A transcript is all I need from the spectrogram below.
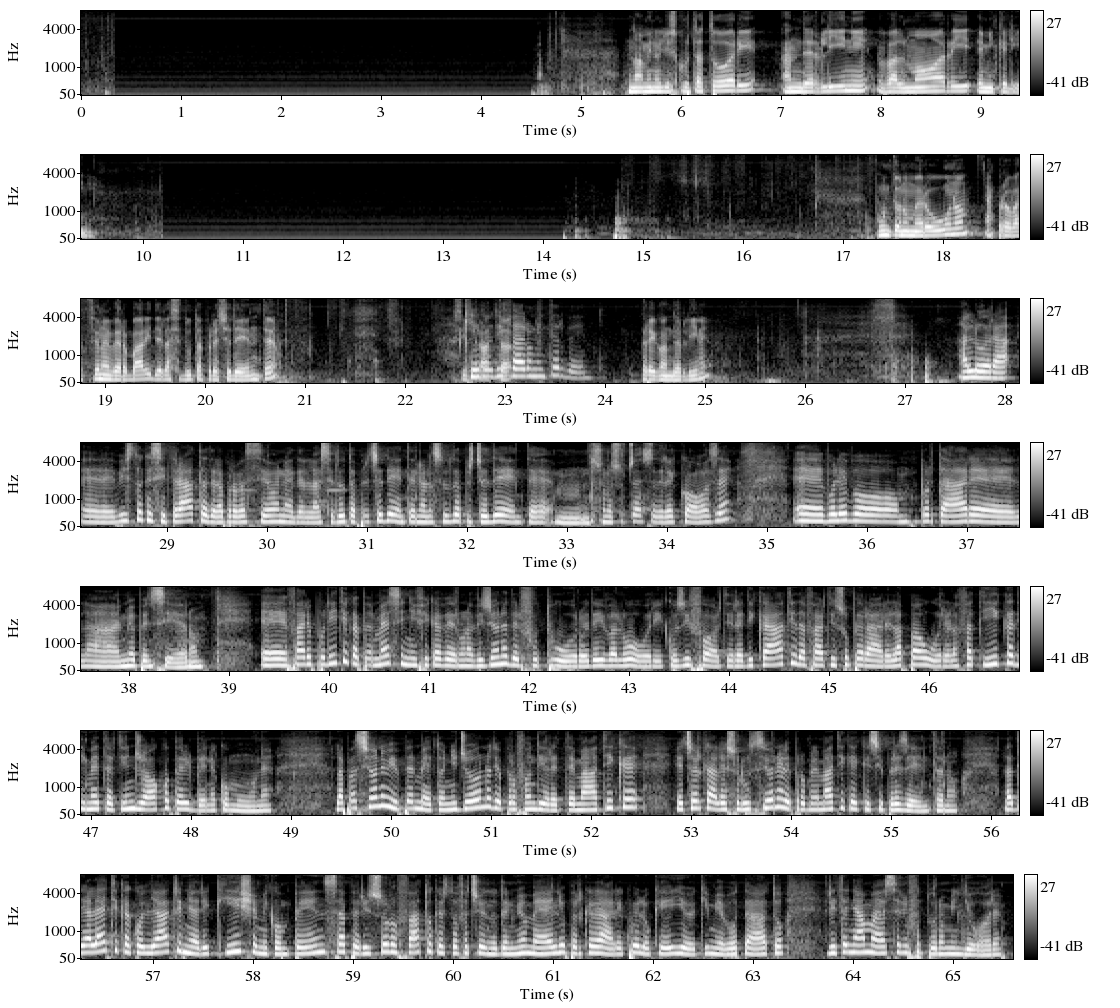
Nomino gli scrutatori Anderlini, Valmori e Michelini. Punto numero 1, approvazione verbali della seduta precedente. Si Chiedo tratta... di fare un intervento. Prego Anderlini. Allora, eh, visto che si tratta dell'approvazione della seduta precedente, nella seduta precedente mh, sono successe delle cose eh, volevo portare la, il mio pensiero. Eh, fare politica per me significa avere una visione del futuro e dei valori così forti e radicati da farti superare la paura e la fatica di metterti in gioco per il bene comune. La passione mi permette ogni giorno di approfondire tematiche e cercare soluzioni alle problematiche che si presentano. La dialettica con gli altri mi arricchisce e mi compensa per il solo fatto che sto facendo del mio meglio per creare quello che io e chi mi ha votato riteniamo essere il futuro migliore.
